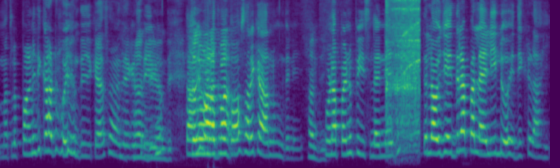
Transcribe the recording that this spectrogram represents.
ਮਤਲਬ ਪਾਣੀ ਦੀ ਘਾਟ ਹੋ ਜਾਂਦੀ ਜੀ ਕਹਿ ਸਕਦੇ ਹਾਂ ਕਿ ਸਰੀਰ ਨੂੰ। ਤਾਂ ਵੀ ਵਾਲਾਂ ਤੋਂ ਬਹੁਤ ਸਾਰੇ ਕਾਰਨ ਹੁੰਦੇ ਨੇ ਜੀ। ਹੁਣ ਆਪਾਂ ਇਹਨੂੰ ਪੀਸ ਲੈਨੇ ਆ ਜੀ। ਤੇ ਲਓ ਜੀ ਇੱਧਰ ਆਪਾਂ ਲੈ ਲਈ ਲੋਹੇ ਦੀ ਕੜਾਹੀ।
